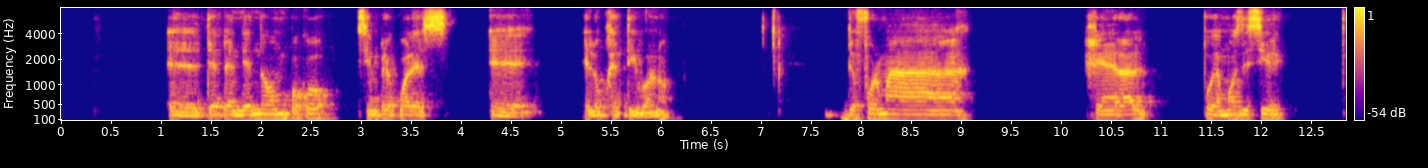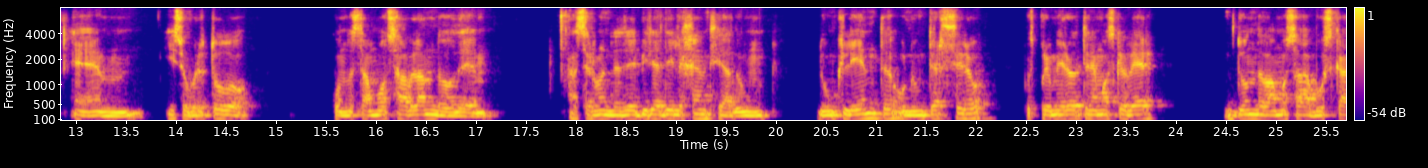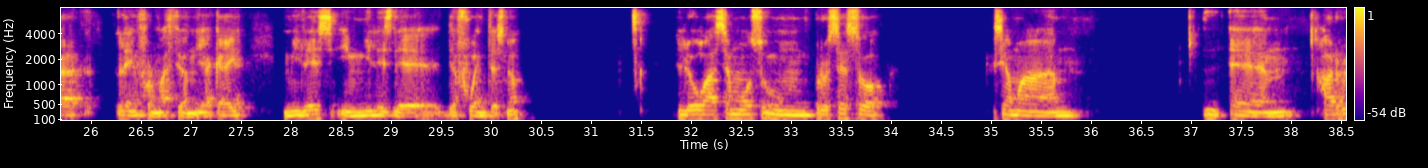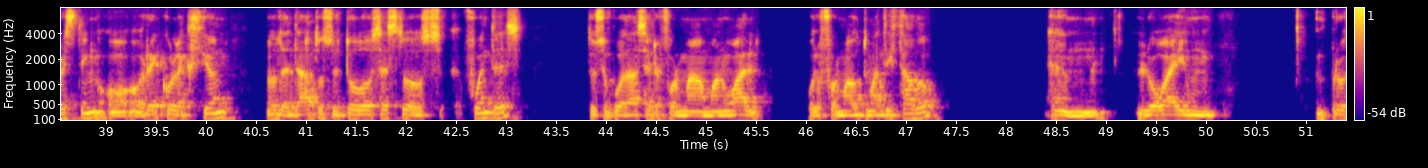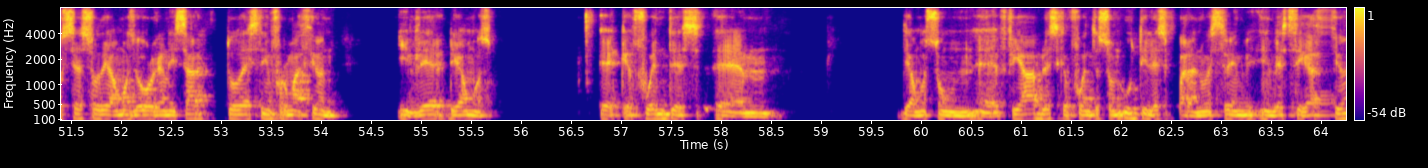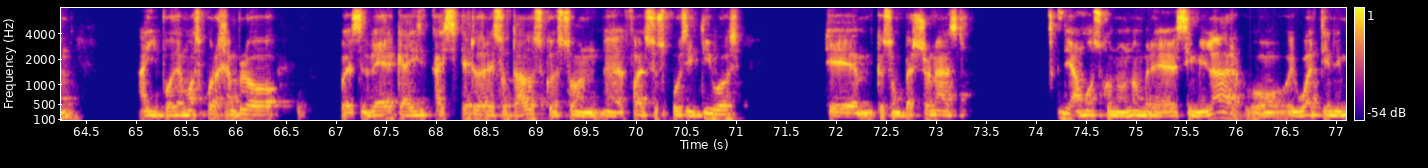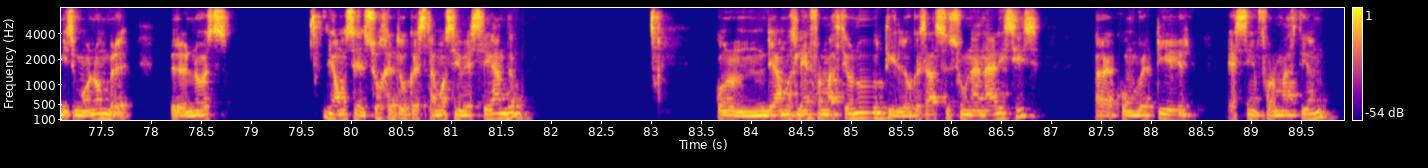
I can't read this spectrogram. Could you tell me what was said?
eh, dependiendo un poco siempre cuál es eh, el objetivo, ¿no? De forma general, podemos decir, em, y sobre todo cuando estamos hablando de hacer una debida diligencia de un, de un cliente o de un tercero, pues primero tenemos que ver dónde vamos a buscar la información, ya que hay miles y miles de, de fuentes, ¿no? Luego hacemos un proceso que se llama em, harvesting o, recolección ¿no? de datos de todas estas fuentes. Esto se puede hacer de forma manual o de forma automatizado. Em, luego hay un, proceso, digamos, de organizar toda esta información y ver, digamos, eh, qué fuentes, em, digamos, son eh, fiables, qué fuentes son útiles para nuestra investigación. Ahí podemos, por ejemplo, pues ver que hay, hay ciertos resultados que son eh, falsos positivos, em, que son personas, digamos, con un nombre similar o igual tiene el mismo nombre, pero no es, digamos, el sujeto que estamos investigando. Con, digamos, la información útil, lo que se hace es un análisis para convertir esa información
